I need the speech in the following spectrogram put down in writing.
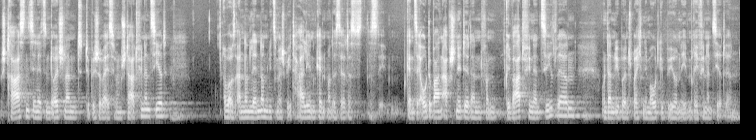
Straßen sind jetzt in Deutschland typischerweise vom Staat finanziert. Aber aus anderen Ländern, wie zum Beispiel Italien, kennt man das ja, dass, dass ganze Autobahnabschnitte dann von privat finanziert werden und dann über entsprechende Mautgebühren eben refinanziert werden.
